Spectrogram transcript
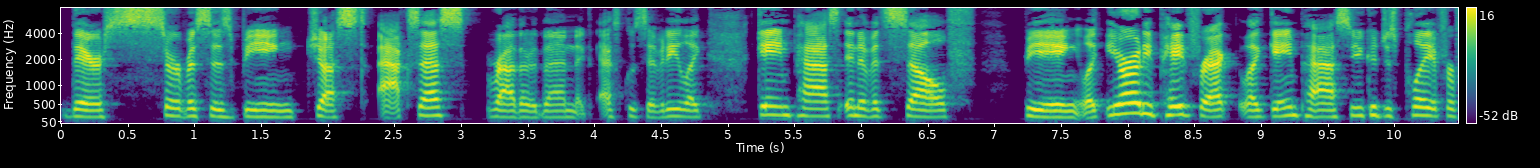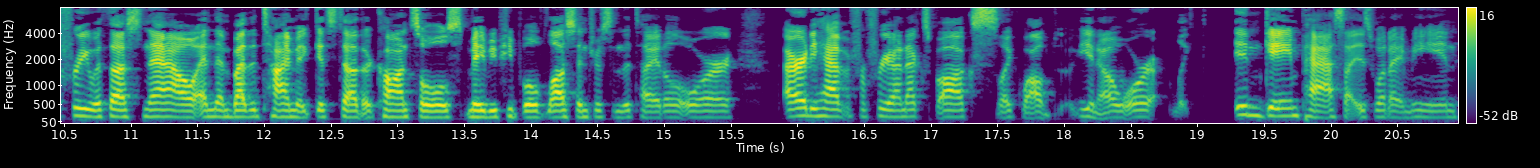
their services being just access rather than exclusivity. Like Game Pass in of itself being like you already paid for like Game Pass, so you could just play it for free with us now, and then by the time it gets to other consoles, maybe people have lost interest in the title or I already have it for free on Xbox, like while you know, or like in Game Pass is what I mean.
